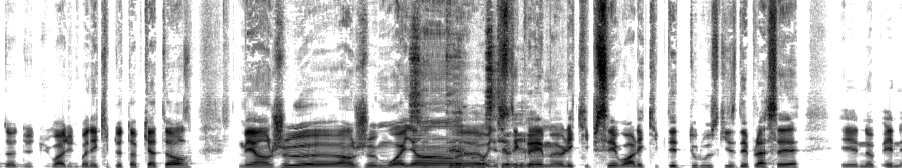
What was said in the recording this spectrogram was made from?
de- de- du- voilà, d'une bonne équipe de top 14. Mais un jeu euh, un jeu moyen. Euh, C'était quand même l'équipe C voire l'équipe D de Toulouse qui se déplaçait. Et ne, et, ne-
